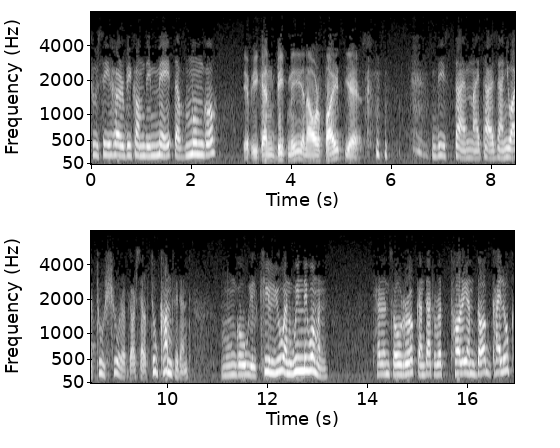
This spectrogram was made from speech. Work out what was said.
to see her become the mate of Mungo? If he can beat me in our fight, yes. this time, my Tarzan, you are too sure of yourself, too confident. Mungo will kill you and win the woman. Terence O'Rourke and that Ratorian dog, Kailuk,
